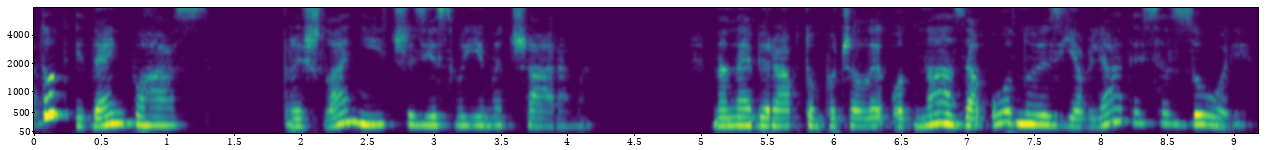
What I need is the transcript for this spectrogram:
тут і день погас, прийшла ніч зі своїми чарами. На небі раптом почали одна за одною з'являтися зорі.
